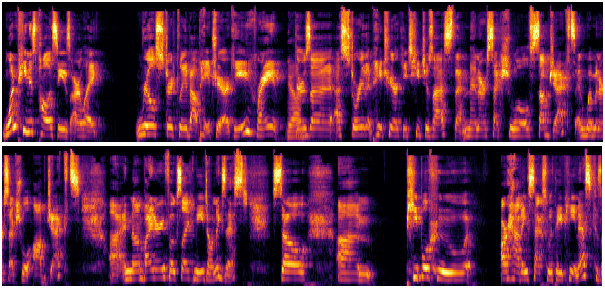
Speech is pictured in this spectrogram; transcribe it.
one penis policies are like real strictly about patriarchy, right? Yeah. There's a, a story that patriarchy teaches us that men are sexual subjects and women are sexual objects. Uh, and non binary folks like me don't exist. So, um, people who are having sex with a penis, because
